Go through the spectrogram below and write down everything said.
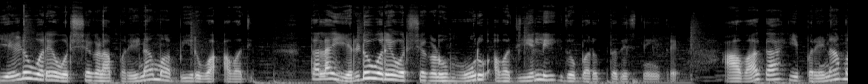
ಏಳೂವರೆ ವರ್ಷಗಳ ಪರಿಣಾಮ ಬೀರುವ ಅವಧಿ. ತಲಾ ಎರಡೂವರೆ ವರ್ಷಗಳು ಮೂರು ಅವಧಿಯಲ್ಲಿ ಇದು ಬರುತ್ತದೆ ಸ್ನೇಹಿತರೆ. ಆವಾಗ ಈ ಪರಿಣಾಮ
